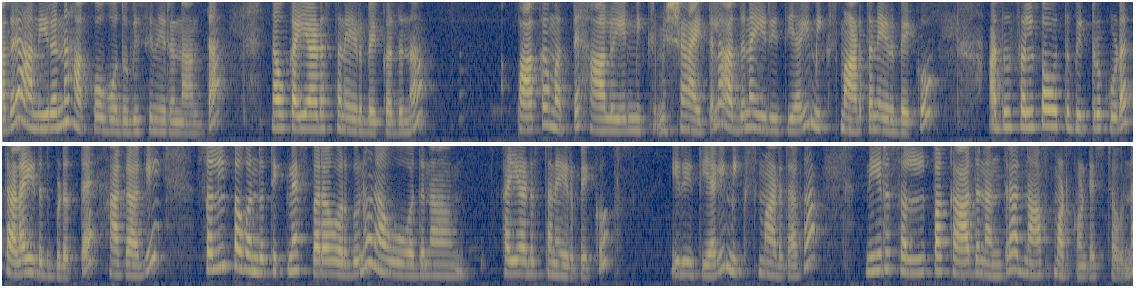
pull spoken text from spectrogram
ಆದರೆ ಆ ನೀರನ್ನು ಹಾಕ್ಕೋಬೋದು ಬಿಸಿ ನೀರನ್ನು ಅಂತ. ನಾವು ಕೈಯಾಡಿಸ್ತಾನೆ ಇರಬೇಕು ಅದನ್ನು. ಪಾಕ ಮತ್ತು ಹಾಲು ಏನು ಮಿಕ್, ಮಿಶ್ರಣ ಆಯ್ತಲ್ಲ ಅದನ್ನು ಈ ರೀತಿಯಾಗಿ ಮಿಕ್ಸ್ ಮಾಡ್ತಾನೆ ಇರಬೇಕು. ಅದು ಸ್ವಲ್ಪ ಹೊತ್ತು ಬಿಟ್ಟರೂ ಕೂಡ ತಳ ಹಿಡಿದು ಬಿಡುತ್ತೆ. ಹಾಗಾಗಿ ಸ್ವಲ್ಪ ಒಂದು ತಿಕ್ನೆಸ್ ಬರೋವರೆಗೂ ನಾವು ಅದನ್ನು ಕೈಯಾಡಿಸ್ತಾನೆ ಇರಬೇಕು. ಈ ರೀತಿಯಾಗಿ ಮಿಕ್ಸ್ ಮಾಡಿದಾಗ ನೀರು ಸ್ವಲ್ಪ ಕಾದ ನಂತರ ಅದನ್ನ ಆಫ್ ಮಾಡಿಕೊಂಡೆ ಸ್ಟವ್ನ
